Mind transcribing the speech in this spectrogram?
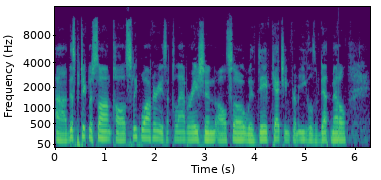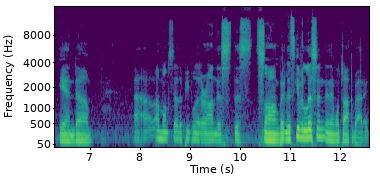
uh, this particular song called "Sleepwalker" is a collaboration also with Dave Catching from Eagles of Death Metal, and um, uh, amongst other people that are on this this song. But let's give it a listen, and then we'll talk about it.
